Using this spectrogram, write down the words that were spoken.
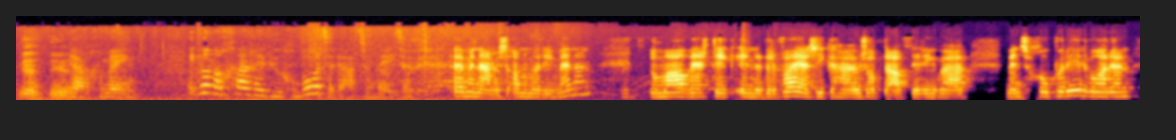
Ja, ja. Ja, gemeen. Ik wil nog graag even uw geboortedatum weten. Eh, mijn naam is Annemarie Mennen. Normaal werkte ik in het Revaya ziekenhuis op de afdeling waar mensen geopereerd worden.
